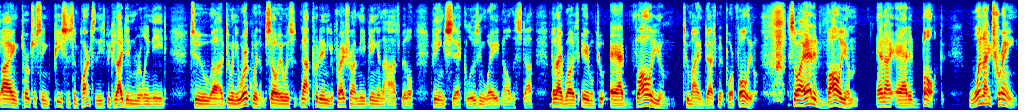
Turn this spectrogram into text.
buying, purchasing pieces and parts of these because I didn't really need to uh, do any work with them. So it was not putting any pressure on me being in the hospital, being sick, losing weight, and all this stuff. But I was able to add volume to my investment portfolio. So I added volume and I added bulk. When I train,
